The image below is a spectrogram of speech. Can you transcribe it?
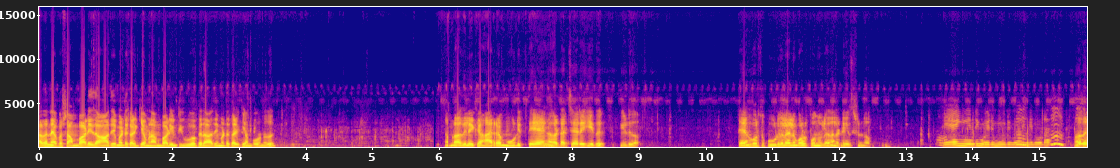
അതന്നെ. പക്ഷെ അമ്പാടി ഇത് ആദ്യമായിട്ട് കഴിക്കാൻ പോകണം അമ്പാടിയും ട്യൂബൊക്കെ ഇത് ആദ്യമായിട്ട് കഴിക്കാൻ പോകുന്നത്. നമ്മൾ അതിലേക്ക് അര മൂടി തേങ്ങ കേട്ടോ ചിരകി ഇത് ഇടുക. തേങ്ങ കുറച്ച് കൂടുതലായാലും കുഴപ്പമൊന്നുമില്ല നല്ല ടേസ്റ്റ് ഉണ്ടാവും. അതെ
